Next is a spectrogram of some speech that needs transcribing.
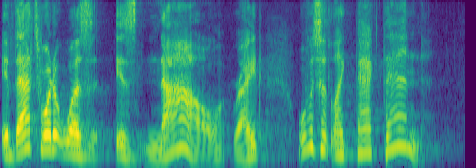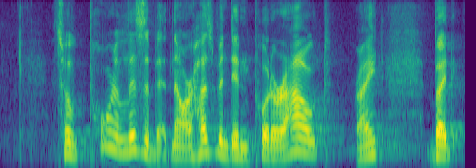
If that's what it was is now, right? What was it like back then? So poor Elizabeth. Now her husband didn't put her out, right? But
